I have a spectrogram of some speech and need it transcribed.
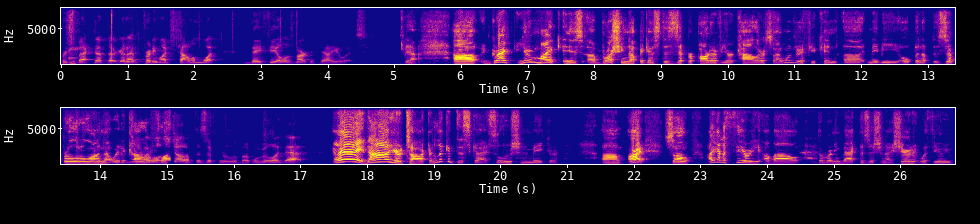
perspective, they're going to pretty much tell them what they feel his market value is. Yeah. Uh, Greg, your mic is uh, brushing up against the zipper part of your collar. So I wonder if you can uh, maybe open up the zipper a little long. That way the collar well, Shut up the zipper a little bit. We'll go like that. Hey, now you're talking. Look at this guy, solution maker. Um, all right. So I got a theory about the running back position. I shared it with you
